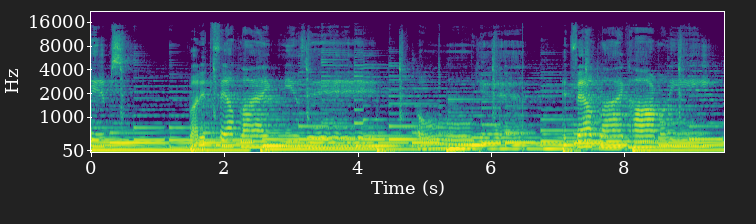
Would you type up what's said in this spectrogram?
lips, but it felt like music. Oh, yeah, it felt like harmony.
